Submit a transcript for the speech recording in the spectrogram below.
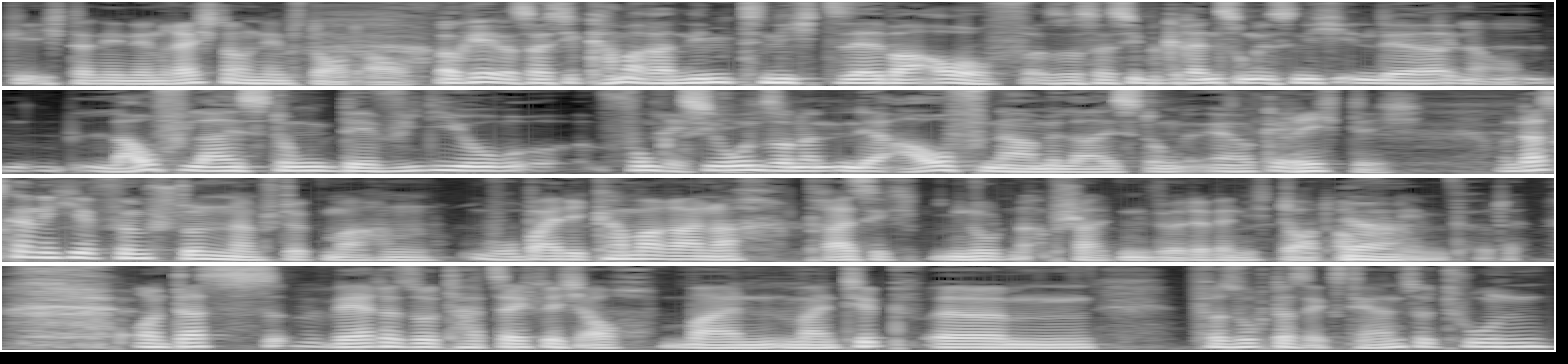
gehe ich dann in den Rechner und nehme es dort auf. Okay, das heißt, die Kamera nimmt nicht selber auf. Also das heißt, die Begrenzung ist nicht in der Genau. Laufleistung der Videofunktion, Richtig. sondern in der Aufnahmeleistung. Ja, okay. Richtig. Und das kann ich hier fünf Stunden am Stück machen, wobei die Kamera nach 30 Minuten abschalten würde, wenn ich dort Ja. aufnehmen würde. Und das wäre so tatsächlich auch mein, mein Tipp. Ähm, versucht das extern zu tun.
